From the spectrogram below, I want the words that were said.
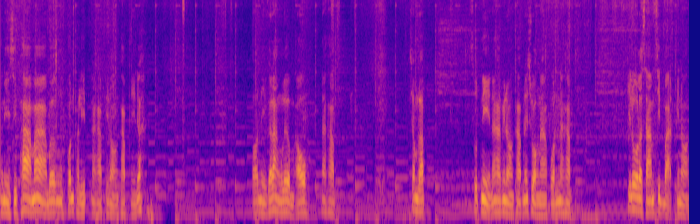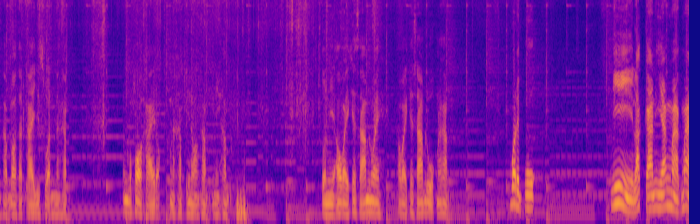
มื่อนี้สิผ้ามาเบิงผลผลิตนะครับ พี่น้องครับนี่เด้อตอนนี้กำลังเริ่มเอานะครับสำหรับสุดนี้นะครับ พี่น้องครับในช่วงหนาฝนนะครับ กิโลละ 30 บาทพี่น้องครับเบาทัดขายอยู่สวนนะครับ มันบ่พอขายดอกนะครับ พี่น้องครับนี่ครับต้นนี้เอาไว้แค่สามหน่วย เอาไว้แค่สามลูกนะครับบ่ได้ปลูกนี่หลักการเอียงมากไม่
